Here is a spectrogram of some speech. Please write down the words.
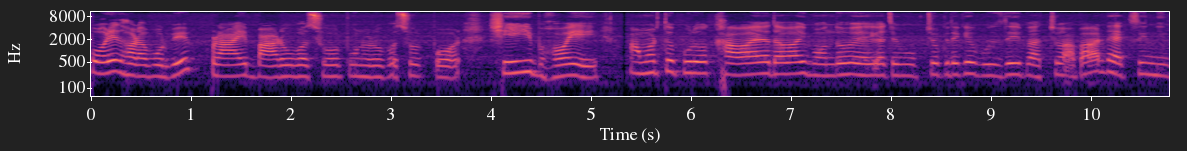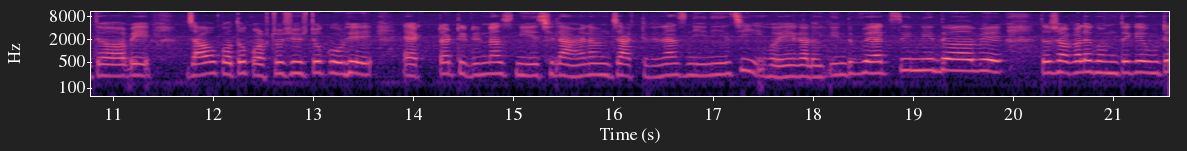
পরে ধরা পড়বে প্রায় বারো বছর, পনেরো বছর পর। সেই ভয়ে আমার তো পুরো খাওয়া দাওয়াই বন্ধ হয়ে গেছে। মুখ চোখ দেখে বুঝতেই পারছ, আবার ভ্যাকসিন নিতে হবে। যাও, কত কষ্টসৃষ্ট করে একটা টিটেনাস নিয়েছিলাম। এলাম যাক টিটেনাস নিয়ে নিয়েছি, হয়ে গেল। কিন্তু ভ্যাকসিন নিতে হবে। তো সকালে ঘুম থেকে উঠে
